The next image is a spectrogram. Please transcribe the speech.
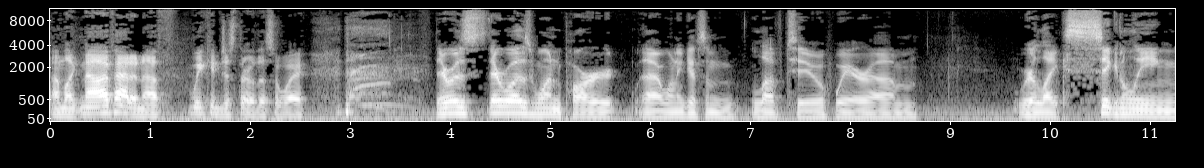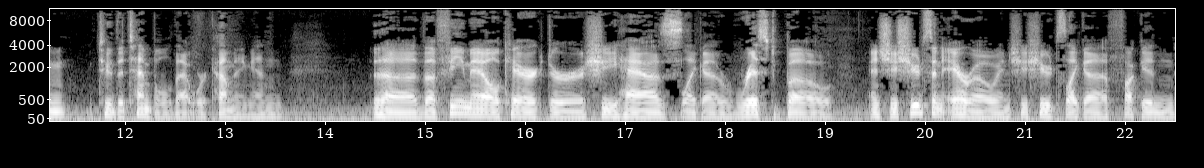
I'm like, nah, I've had enough. We can just throw this away. There was there was one part that I want to give some love to where um we're like signaling to the temple that we're coming and uh, the female character she has like a wrist bow and she shoots an arrow and she shoots like a fucking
